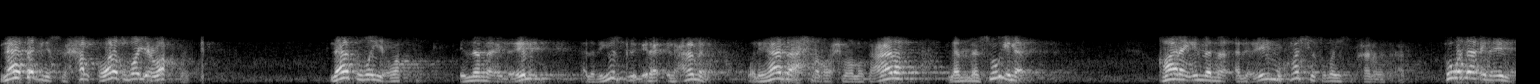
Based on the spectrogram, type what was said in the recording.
لا تجلس في الحلقة ولا تضيع وقتك. لا تضيع وقتك. إنما العلم الذي يسلم إلى العمل. ولهذا أحمد رحمه الله تعالى لما سئل قال إنما العلم خشية الله سبحانه وتعالى. هو ده العلم.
